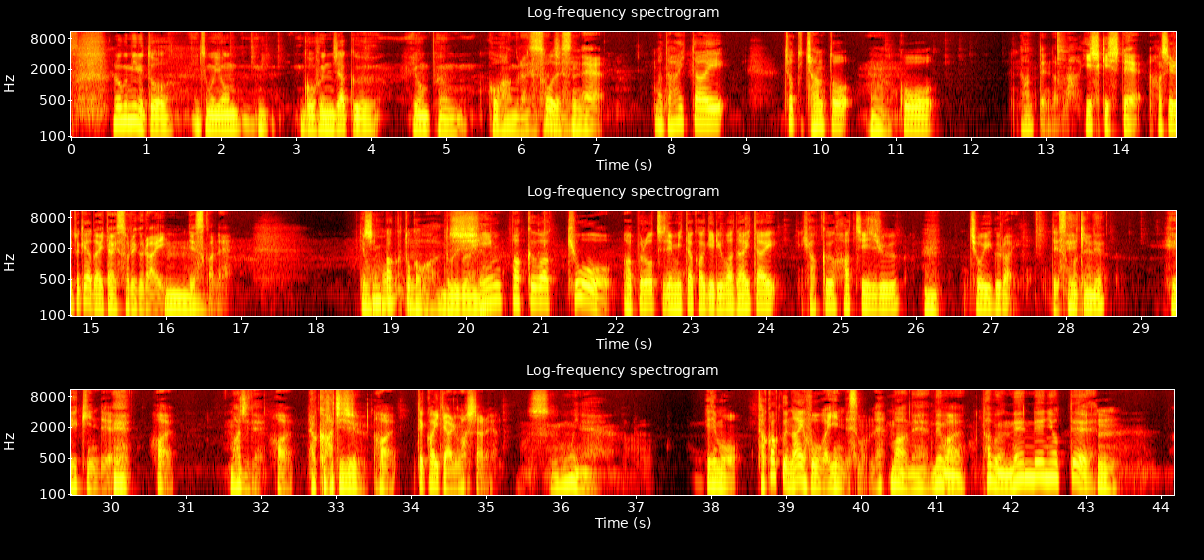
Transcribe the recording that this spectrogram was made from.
ログ見ると、いつも4、5分弱、4分後半ぐらいな感じ。そうですね。まあ大体、ちょっとちゃんと、うん。こう、なんて言うんだろうな。意識して走るときは大体それぐらいですかね。でも心拍とかはどれぐらいで心拍は今日アプローチで見た限りは大体180うん。ちょいぐらいですかね。平均で？平均で。え？はい。マジで？は ?180? い。はい。って書いてありましたね。すごいね。え、でも、高くない方がいいんですもんね。まあね、でも、はい多分年齢によって、うん。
